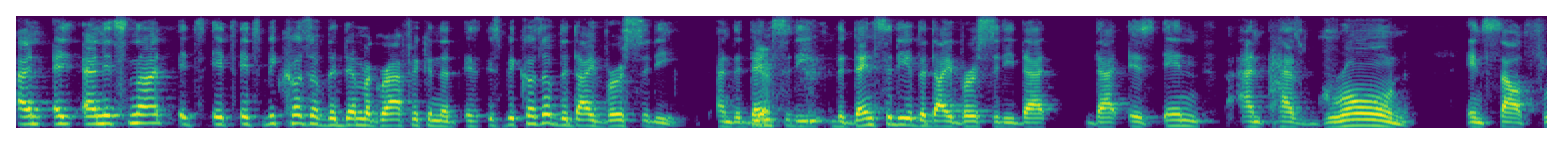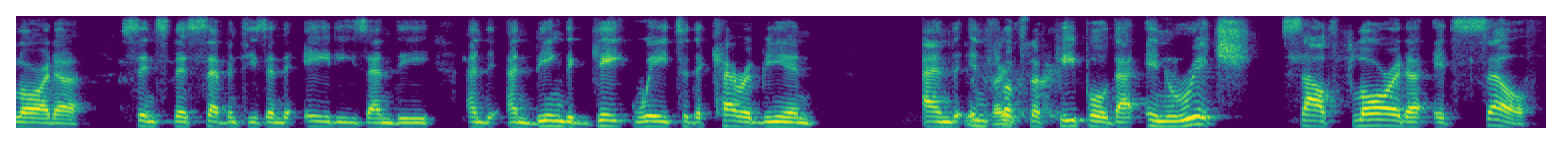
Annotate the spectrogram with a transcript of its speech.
And and it's not it's it's it's because of the demographic and the it's because of the diversity and the density yes. the density of the diversity that that is in and has grown in South Florida since the 70s and the 80s and the and and being the gateway to the Caribbean and the influx right. of people that enrich South Florida itself,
